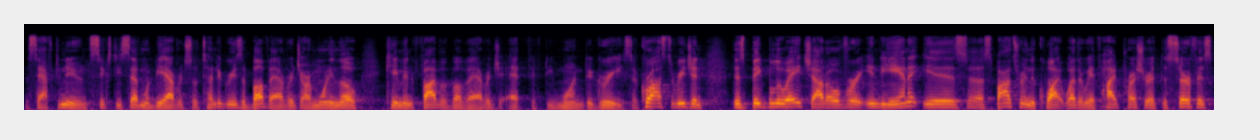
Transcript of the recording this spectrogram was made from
this afternoon. 67 would be average, so 10 degrees above average. Our morning low came in 5 above average at 51 degrees. Across the region, this big blue H out over Indiana is uh, sponsoring the quiet weather. We have high pressure at the surface,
